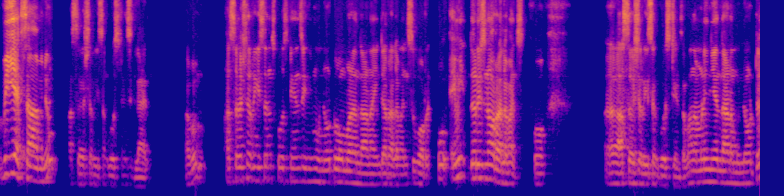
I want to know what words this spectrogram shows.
അപ്പൊ ഈ എക്സാമിനും അസേഷൻ റീസൺ ക്വസ്റ്റ്യൻസ് ഇല്ലായിരുന്നു. അപ്പം അസേഷൻ റീസൺസ് ക്വസ്റ്റ്യൻസ് ഇനി മുന്നോട്ട് പോകുമ്പോൾ എന്താണ് അതിന്റെ റെലവൻസ് കുറവ് I mean there is no relevance for assertion reason questions അപ്പൊ നമ്മൾ ഇനി എന്താണ് മുന്നോട്ട്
